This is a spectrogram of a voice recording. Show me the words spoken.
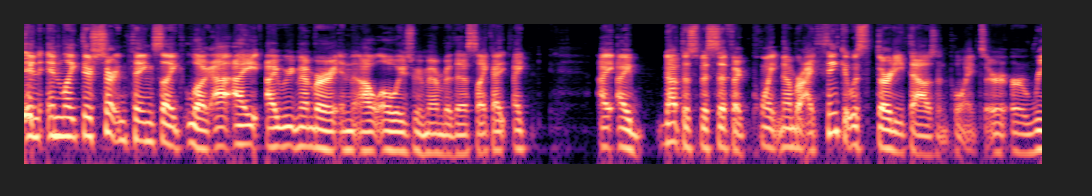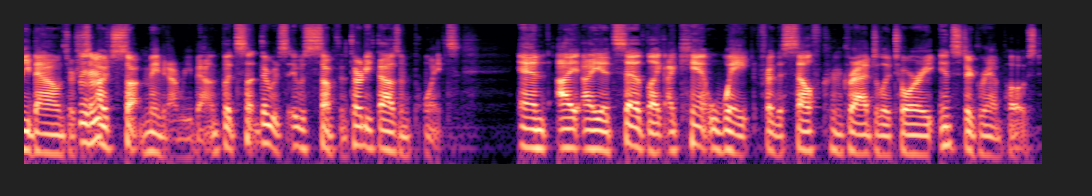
and and like there's certain things like look I I, I remember and I'll always remember this like I I I, I not the specific point number. I think it was thirty thousand points or, or rebounds or, Mhm. something. Maybe not rebound, but some, there was it was something thirty thousand points. And I, I had said like I can't wait for the self congratulatory Instagram post.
